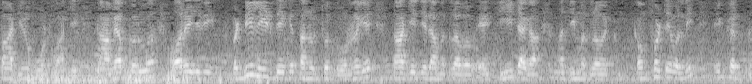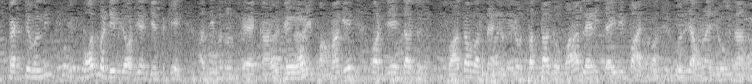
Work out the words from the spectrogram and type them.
ਪਾਰਟੀ ਨੂੰ ਵੋਟ ਪਾ ਕੇ ਕਾਮਯਾਬ ਕਰੂਗਾ ਔਰ ਇਹ ਜਿਹੜੀ ਵੱਡੀ ਲੀਡ ਦੇ ਕੇ ਸਾਨੂੰ ਇੱਥੋਂ ਤੋਰਨਗੇ ਤਾਂ ਕਿ ਜਿਹੜਾ ਮਤਲਬ ਇਹ ਸੀਟ ਹੈਗਾ ਅਸੀਂ ਮਤਲਬ ਇੱਕ ਕੰਫਰਟੇਬਲ ਨਹੀਂ ਇੱਕ ਰਿਸਪੈਕਟੇਬਲ ਨਹੀਂ ਇੱਕ ਬਹੁਤ ਵੱਡੀ ਮੈਜੋਰਟੀਆਂ ਜਿੱਤ ਕੇ ਅਸੀਂ ਮਤਲਬ ਕਾਂਗਰਸ ਦੀ ਝੋਲੀ ਪਾਵਾਂਗੇ ਔਰ ਜਿਸ ਦਾ ਜੋ ਵਾਤਾਵਰਨ ਹੈ ਜੋ- ਸੱਤਾ ਤੋਂ ਬਾਹਰ ਲੈਣੀ ਚਾਹੀਦੀ ਭਾਜਪਾ ਉਹਦੇ ਆਪਣਾ ਯੋਗਦਾਨ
